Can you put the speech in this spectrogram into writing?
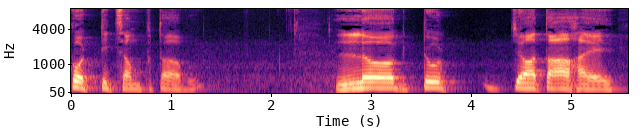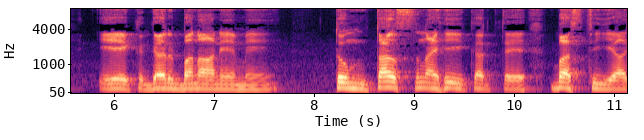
కొట్టి చంపుతావు. लोग टूट जाता है एक घर बनाने में तुम तस नहीं करते बस्तियाँ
